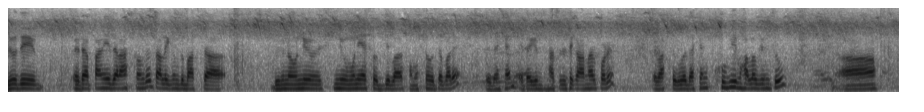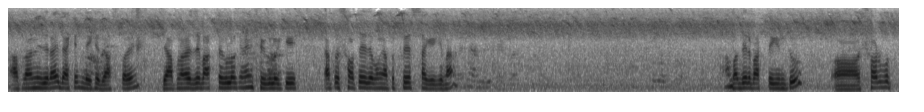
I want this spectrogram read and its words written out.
যদি এটা পানি দ্বারা আক্রান্ত তাহলে কিন্তু বাচ্চা বিভিন্ন নিউ- নিউমোনিয়া সর্দি বা সমস্যা হতে পারে। দেখেন, এটা কিন্তু হাসপাতাল থেকে আনার পরে এই বাচ্চাগুলো দেখেন, খুবই ভালো কিন্তু। আপনারা নিজেরাই দেখেন, দেখে জাজ করেন যে আপনারা যে বাচ্চাগুলো কেনেন, সেগুলো কি এত সতেজ এবং এত ফ্রেশ থাকে কিনা। আমাদের বাচ্চা কিন্তু সর্বোচ্চ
